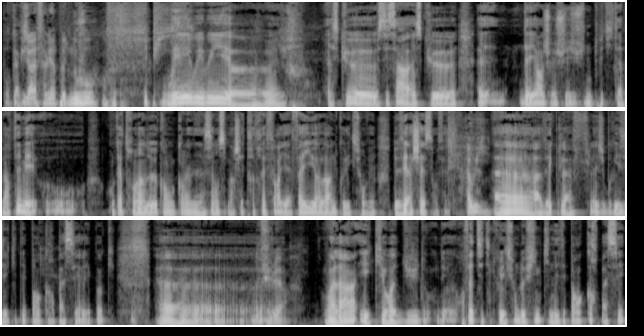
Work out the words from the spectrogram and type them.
pour Et puis il aurait fallu un peu de nouveau, en fait. Et puis. oui, oui, oui. euh, est-ce que c'est ça Est-ce que euh, d'ailleurs, je, juste une petite aparté, mais en 82, quand, quand la dernière séance marchait très très fort, il y a failli avoir une collection de VHS en fait. Ah oui. Euh, avec la flèche brisée qui n'était pas encore passée à l'époque. Euh, De Fuller. Voilà, et qui aurait dû. En fait, c'était une collection de films qui n'étaient pas encore passés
